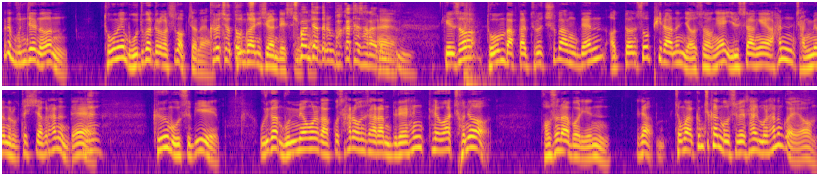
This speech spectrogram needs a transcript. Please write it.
근데 문제는 도움에 모두가 들어갈 수는 없잖아요. 그렇죠. 또 공간이 제한돼 있으니까. 추방자들은 바깥에 살아야 네. 됩니다. 그래서 도움 바깥으로 추방된 어떤 소피라는 여성의 일상의 한 장면으로부터 시작을 하는데 네. 그 모습이 우리가 문명을 갖고 살아온 사람들의 행태와 전혀 벗어나 버린 그냥 정말 끔찍한 모습의 삶을 하는 거예요.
